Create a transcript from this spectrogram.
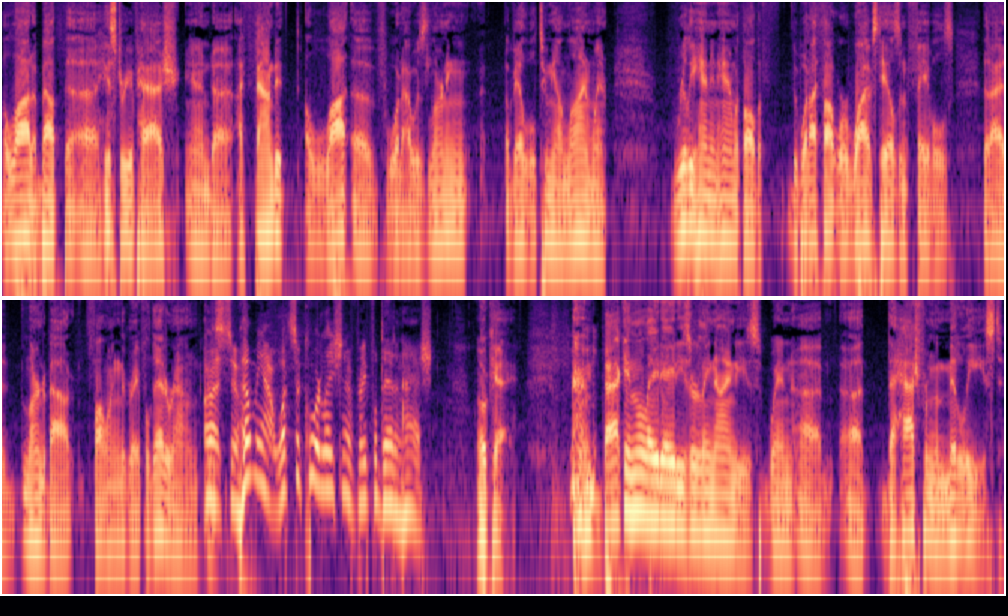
a lot about the uh, history of hash, and uh, I found it a lot of what I was learning available to me online went really hand in hand with all the, the what I thought were wives' tales and fables that I had learned about following the Grateful Dead around. All right, so help me out. What's the correlation of Grateful Dead and hash? Okay. Back in the late 80s, early 90s, when uh, uh, the hash from the Middle East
